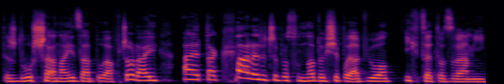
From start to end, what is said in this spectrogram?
też dłuższa analiza była wczoraj, ale tak parę rzeczy po prostu nowych się pojawiło i chcę to z wami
